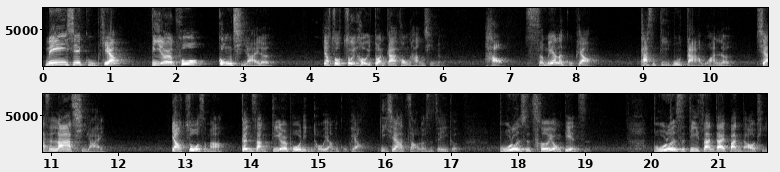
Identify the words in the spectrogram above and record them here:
那一些股票第二波。攻起来了，要做最后一段高空行情了。好，什么样的股票，它是底部打完了，下次拉起来，要做什么？跟上第二波领头羊的股票。你现在找的是这一个，不论是车用电子，不论是第三代半导体，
